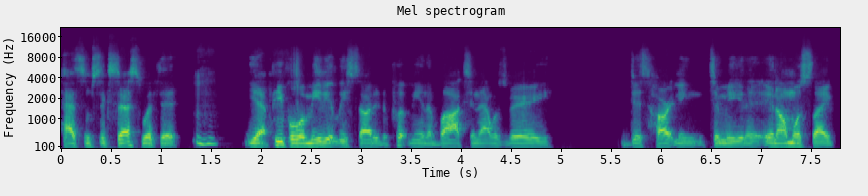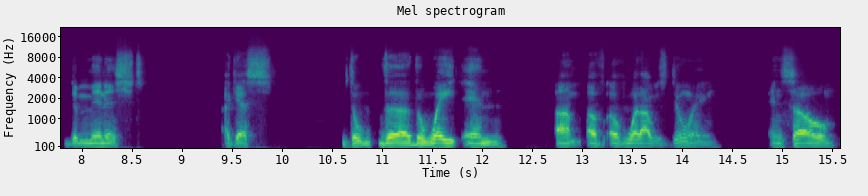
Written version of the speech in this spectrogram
had some success with it, mm-hmm. Yeah, people immediately started to put me in a box, and that was very disheartening to me, and it, it almost like diminished, I guess, the the the weight and um, of of what I was doing, and so,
